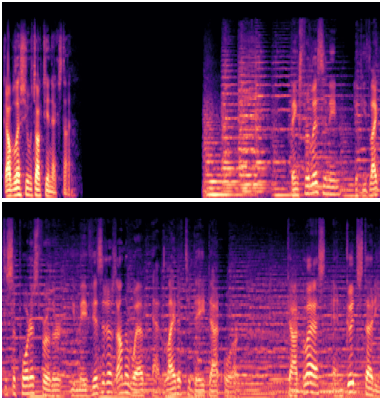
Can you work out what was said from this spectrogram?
God bless you. We'll talk to you next time. Thanks for listening. If you'd like to support us further, you may visit us on the web at lightoftoday.org. God bless and good study.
